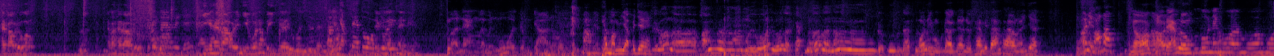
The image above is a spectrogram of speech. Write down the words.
hai bao đủ không? Hai bao hai bao đủ cho đủ không? chia hai bao để nhiều quá nó bị dập xe tôi để con lấy cái này đi bển ăn là mình mua trong chợ nó có nó mầm dập hết trơn. Cái đó là khoảng ờ, 10 bữa nữa là cắt nữa là nó được đợt có nữa đi một đợt nữa được 28 phao nữa chưa ở này ngọt không? Ngọt bảo đảm luôn. Mùa này mùa mùa mùa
